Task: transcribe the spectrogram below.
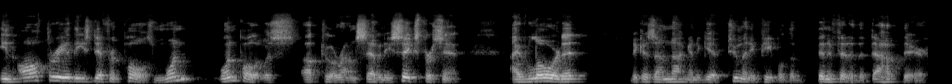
in all three of these different polls. One, one poll, it was up to around 76%. I've lowered it because I'm not going to give too many people the benefit of the doubt there.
